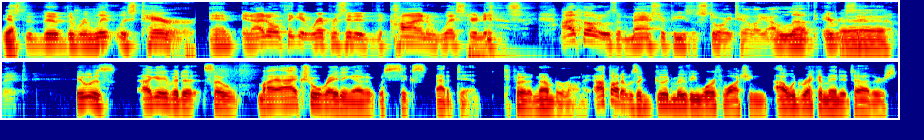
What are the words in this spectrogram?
Yeah. Just the, the the relentless terror, and and I don't think it represented the decline of westernness. I thought it was a masterpiece of storytelling. I loved every second Uh, of it. It was. I gave it a. So my actual rating of it was six out of ten to put a number on it. I thought it was a good movie, worth watching. I would recommend it to others.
